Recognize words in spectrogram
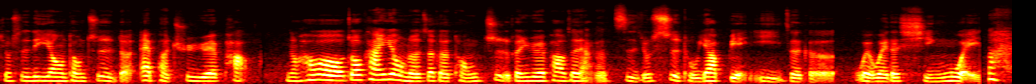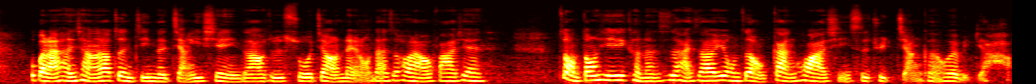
就是利用同志的 app 去约炮，然后周刊用了这个同志跟约炮这两个字，就试图要贬义这个伟伟的行为。唉，我本来很想要正经的讲一些你知道就是说教内容，但是后来我发现这种东西可能是还是要用这种干话形式去讲，可能会比较好。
